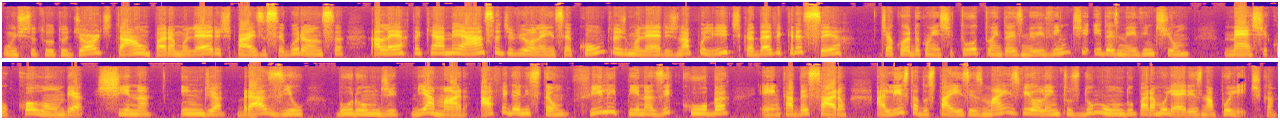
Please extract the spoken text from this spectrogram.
o Instituto Georgetown para Mulheres, Paz e Segurança alerta que a ameaça de violência contra as mulheres na política deve crescer. De acordo com o Instituto, em 2020 e 2021, México, Colômbia, China, Índia, Brasil, Burundi, Mianmar, Afeganistão, Filipinas e Cuba encabeçaram a lista dos países mais violentos do mundo para mulheres na política.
